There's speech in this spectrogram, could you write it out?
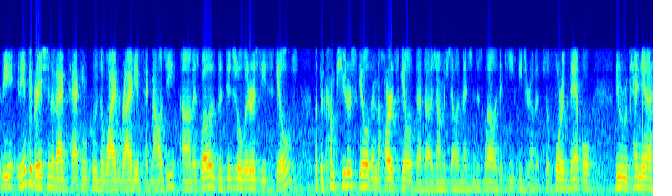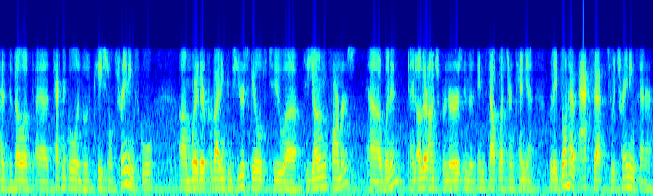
the, the integration of ag tech includes a wide variety of technology, um, as well as the digital literacy skills, but the computer skills and the hard skills that uh, Jean-Michel had mentioned as well is a key feature of it. So for example, Nuru Kenya has developed a technical and vocational training school um, where they're providing computer skills to, uh, to young farmers, uh, women, and other entrepreneurs in, the, in southwestern Kenya where they don't have access to a training center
